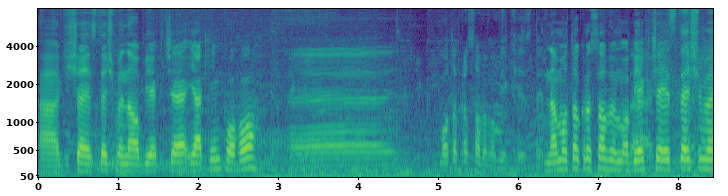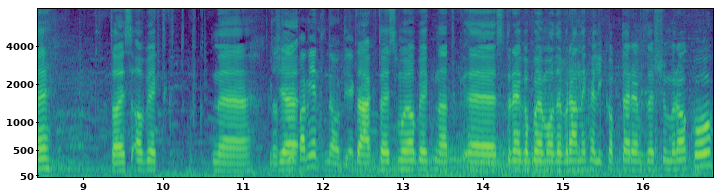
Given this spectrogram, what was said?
A dzisiaj jesteśmy na obiekcie jakim, Pocho? Eee, motokrosowym obiekcie jesteś. Na motokrosowym obiekcie jesteśmy. To jest obiekt, e, To gdzie... jest pamiętny obiekt. Tak, to jest mój obiekt, nad, e, z którego byłem odebrany helikopterem w zeszłym roku.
